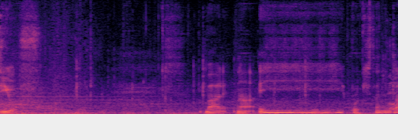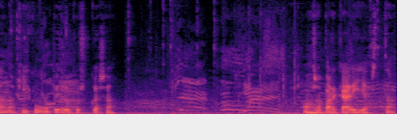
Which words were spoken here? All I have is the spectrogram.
Dios. Vale, nada. ¡Ey! ¿Por qué están entrando aquí como Pedro por su casa? Vamos a aparcar y ya está.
